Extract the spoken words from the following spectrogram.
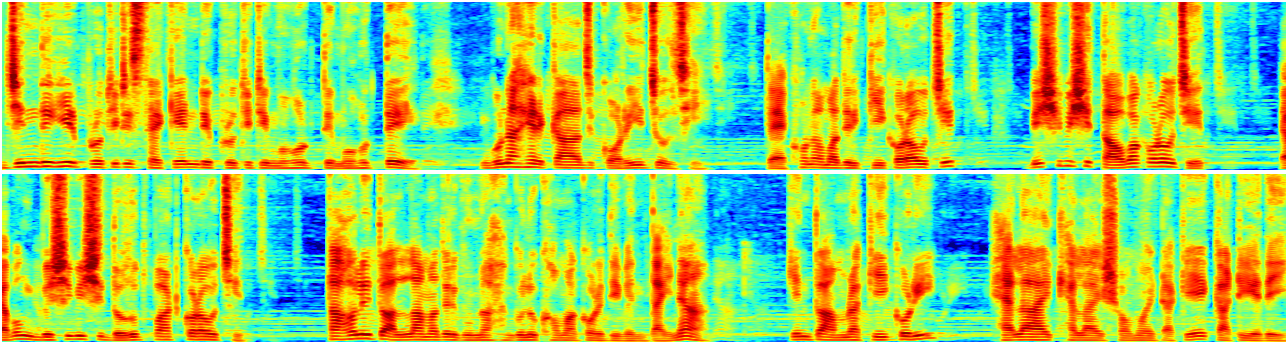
জিন্দগির প্রতিটি সেকেন্ডে, প্রতিটি মুহূর্তে মুহূর্তে গুনাহের কাজ করেই চলছি। তো এখন আমাদের কি করা উচিত? বেশি বেশি তাওবা করা উচিত এবং বেশি বেশি দরুদ পাঠ করা উচিত। তাহলেই তো আল্লাহ আমাদের গুনাহগুলো ক্ষমা করে দিবেন, তাই না? কিন্তু আমরা কি করি? হেলায় খেলায় সময়টাকে কাটিয়ে দেই।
